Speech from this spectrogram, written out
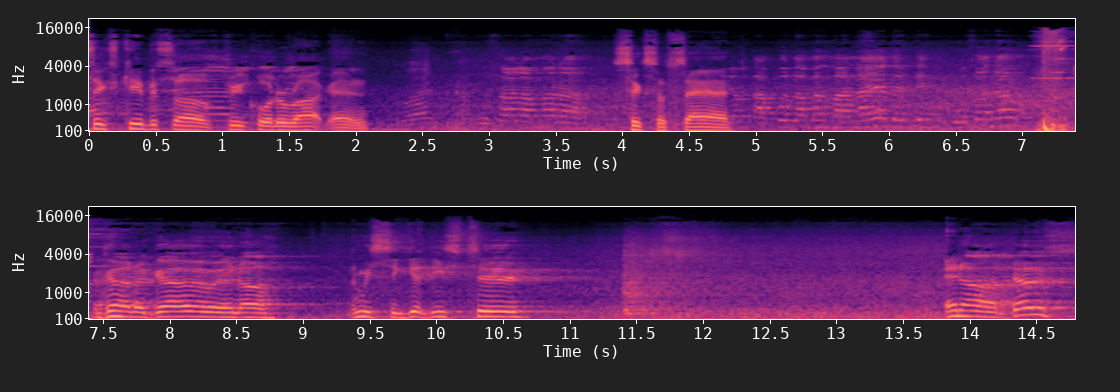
Six cubits of three quarter rock and six of sand. I'm gonna go and uh, let me see, get these two. And uh, those,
